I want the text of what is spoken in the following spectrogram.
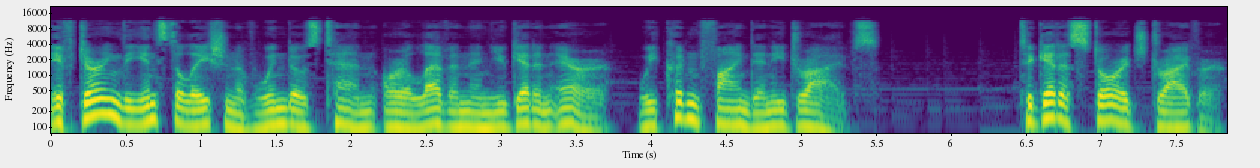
If during the installation of Windows 10 or 11 and you get an error, we couldn't find any drives. To get a storage driver,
